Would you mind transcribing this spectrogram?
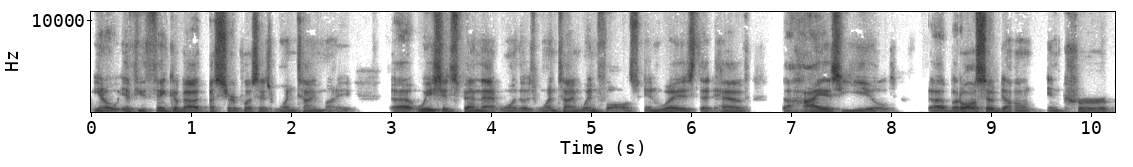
you know if you think about a surplus as one-time money, uh, we should spend that one of those one-time windfalls in ways that have the highest yield uh, but also don't incur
